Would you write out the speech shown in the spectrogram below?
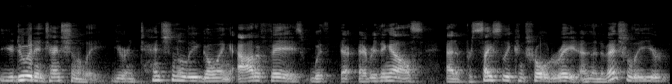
you do it intentionally you're intentionally going out of phase with everything else at a precisely controlled rate, and then eventually you're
